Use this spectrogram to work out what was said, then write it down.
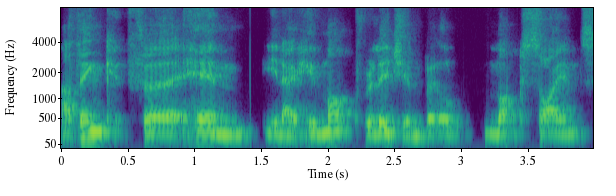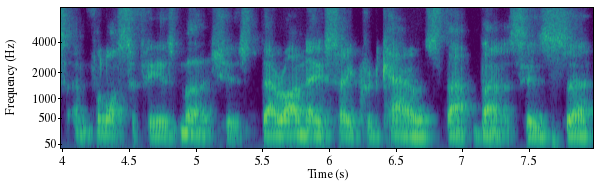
I think for him, you know, he mocked religion, but he'll mock science and philosophy as much. It's there are no sacred cows. That that's his uh,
